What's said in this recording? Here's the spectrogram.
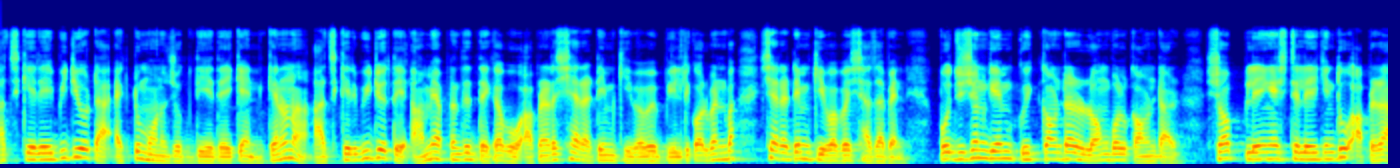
আজকের এই ভিডিওটা একটু মনোযোগ দিয়ে দেখেন। কেননা আজকের ভিডিওতে আমি আপনাদের দেখাবো আপনারা সেরা টিম কীভাবে বিল্ড করবেন বা সেরা টিম কীভাবে সাজাবেন। Position game, quick counter, long ball counter, সব প্লেয়িং স্টাইলেই কিন্তু আপনারা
